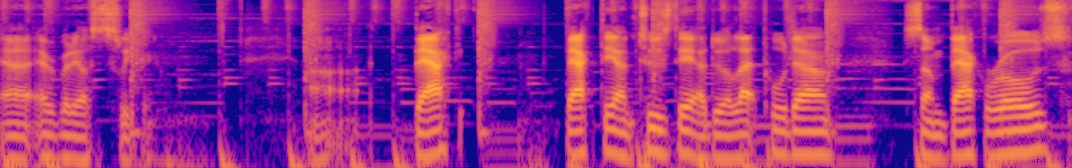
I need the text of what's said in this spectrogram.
uh, everybody else is sleeping. Uh, back back day on Tuesday, I'll do a lat pull down, some back rows,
